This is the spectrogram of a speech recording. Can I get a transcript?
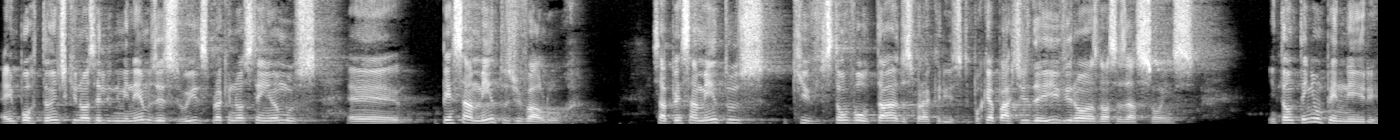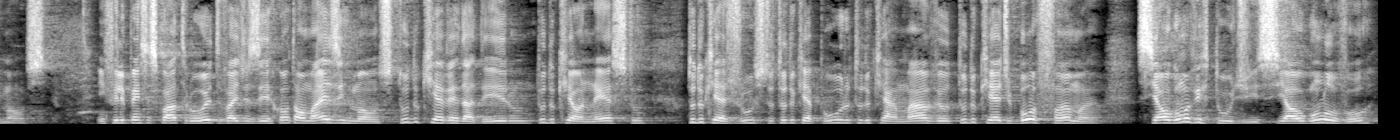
É importante que nós eliminemos esses ruídos para que nós tenhamos é, pensamentos de valor, sabe, pensamentos que estão voltados para Cristo, porque a partir daí virão as nossas ações. Então tenham peneira, irmãos. Em Filipenses 4:8 vai dizer: "Quanto ao mais, irmãos, tudo que é verdadeiro, tudo que é honesto, tudo que é justo, tudo que é puro, tudo que é amável, tudo que é de boa fama, se há alguma virtude, se há algum louvor,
